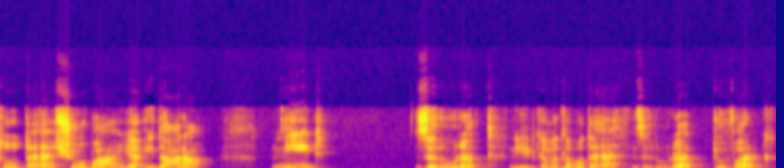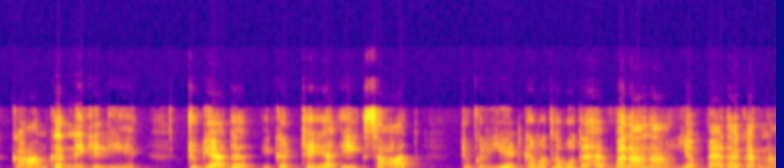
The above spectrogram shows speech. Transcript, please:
तो होता है शोबा या इदारा। नीड ज़रूरत नीड का मतलब होता है ज़रूरत टू वर्क काम करने के लिए। टुगेदर इकट्ठे या एक साथ टू क्रिएट का मतलब होता है बनाना या पैदा करना,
